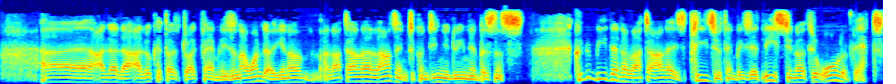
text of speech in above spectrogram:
uh, I, I, look at those drug families and I wonder, you know, Allah Ta'ala allows them to continue doing their business. Could it be that Allah Ta'ala is pleased with them because at least, you know, through all of that,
